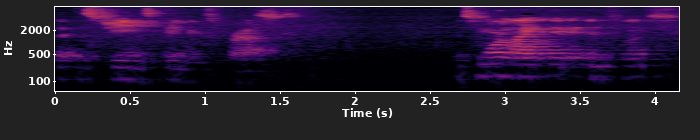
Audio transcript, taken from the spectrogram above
that this gene is being expressed. It's more likely to influence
